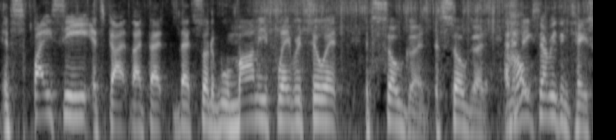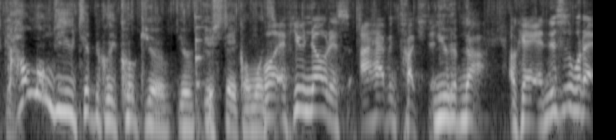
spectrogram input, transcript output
it's spicy. It's got that that, that sort of umami flavor to it. It's so good. It's so good, and how, it makes everything taste good. How long do you typically cook your your, your steak on one well, side? Well, if you notice, I haven't touched it. You have not. Okay, and this is what I,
